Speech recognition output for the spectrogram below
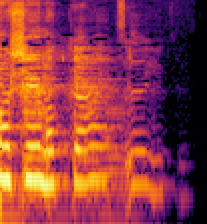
是。某个。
